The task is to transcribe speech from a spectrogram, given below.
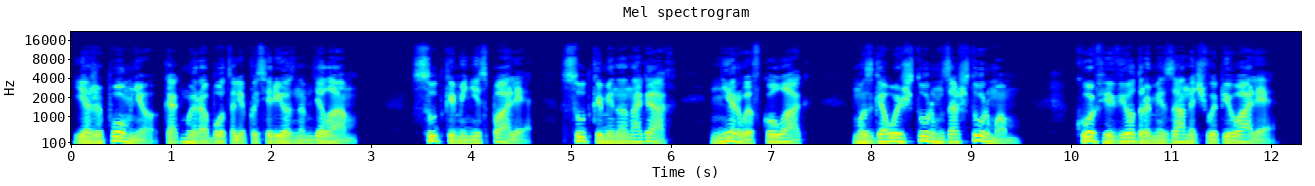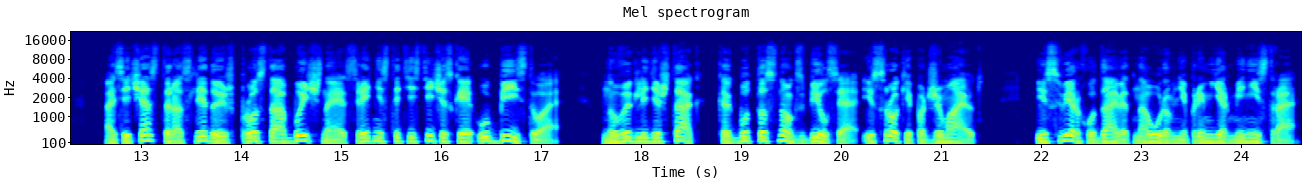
Я же помню, как мы работали по серьезным делам. Сутками не спали, сутками на ногах, нервы в кулак, мозговой штурм за штурмом. Кофе ведрами за ночь выпивали. А сейчас ты расследуешь просто обычное среднестатистическое убийство, но выглядишь так, как будто с ног сбился и сроки поджимают. И сверху давят на уровне премьер-министра.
